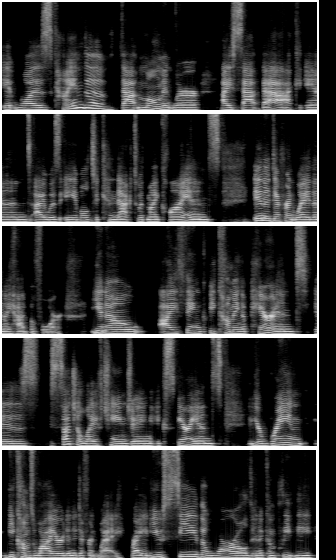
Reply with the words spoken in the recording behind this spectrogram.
It was kind of that moment where I sat back and I was able to connect with my clients in a different way than I had before. You know, I think becoming a parent is such a life changing experience. Your brain becomes wired in a different way, right? You see the world in a completely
